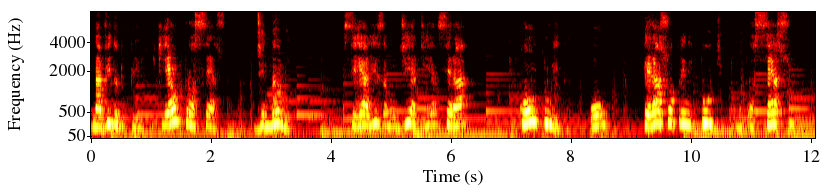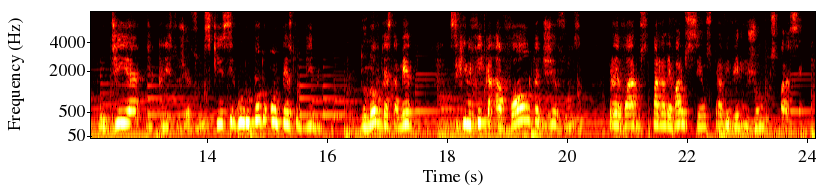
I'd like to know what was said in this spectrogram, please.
na vida do crente e que é um processo dinâmico que se realiza no dia a dia, será concluída ou terá sua plenitude como processo no dia de Cristo Jesus, que, segundo todo o contexto bíblico do Novo Testamento, significa a volta de Jesus para levar os, para levar os seus para viverem juntos para sempre.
